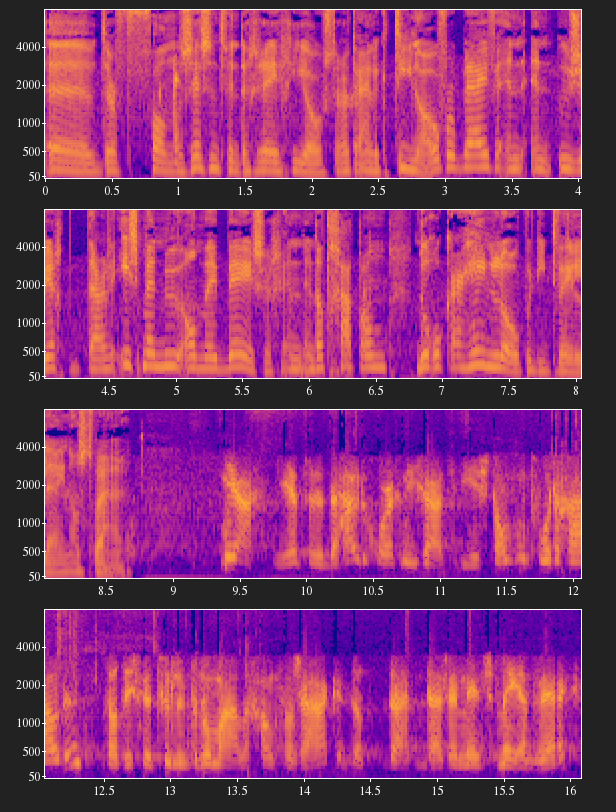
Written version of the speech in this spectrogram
uh, er van 26 regio's er uiteindelijk 10 overblijven. En, en u zegt, daar is men nu al mee bezig. En, en dat gaat dan door elkaar heen lopen, die twee lijnen als het ware. Ja, je hebt de huidige organisatie die in stand moet worden gehouden. Dat is natuurlijk de normale gang van zaken. Dat, daar, daar zijn mensen mee aan het werk.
